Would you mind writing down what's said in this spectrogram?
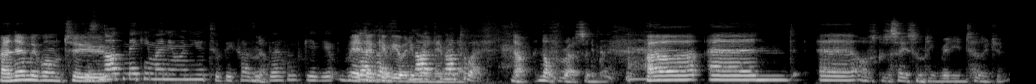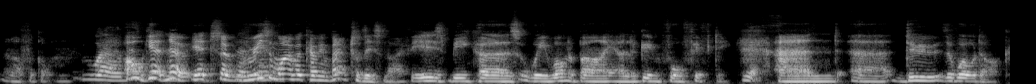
and then we want to. It's not making money on YouTube because No. it doesn't give you. It don't give you any not, money, Not no. to us. No, not for us anyway. Uh, and uh, I was going to say something really intelligent and I've forgotten. Well. Oh yeah, no. It's so the the- reason why we're coming back to this life is because we want to buy a Lagoon 450 Yes. and uh, do the World Arc.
